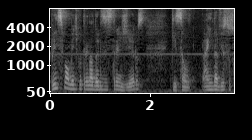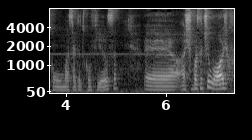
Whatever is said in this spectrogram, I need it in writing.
principalmente com treinadores estrangeiros, que são ainda vistos com uma certa desconfiança. É, acho bastante lógico,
